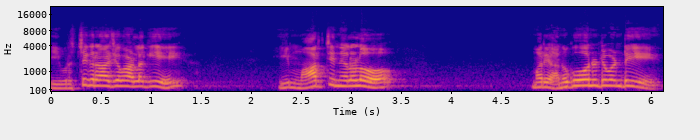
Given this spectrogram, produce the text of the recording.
ఈ వృశ్చిక రాశి వాళ్ళకి ఈ మార్చి నెలలో మరి అనుకోనటువంటి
